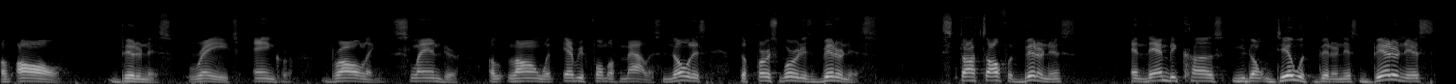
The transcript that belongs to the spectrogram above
of all bitterness, rage, anger brawling, slander, along with every form of malice. Notice the first word is bitterness. It starts off with bitterness, and then because you don't deal with bitterness, bitterness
